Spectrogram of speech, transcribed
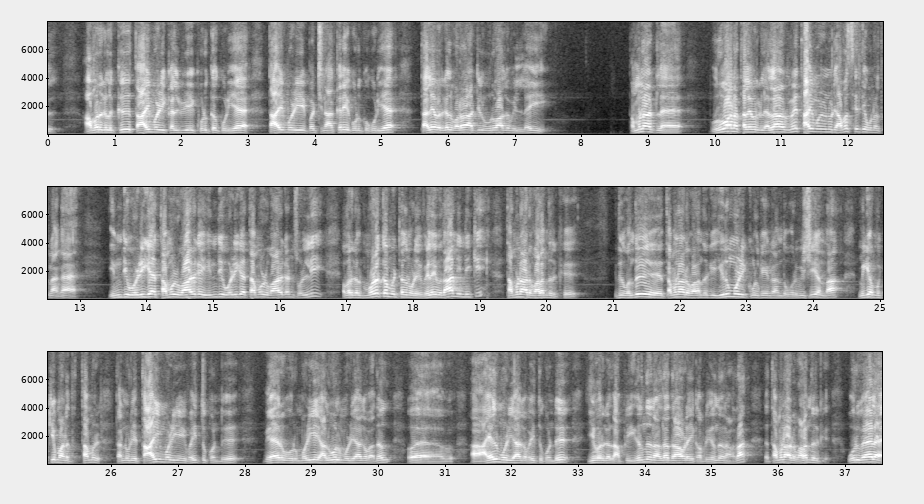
அவர்களுக்கு தாய்மொழி கல்வியை கொடுக்கக்கூடிய தாய்மொழியை பற்றின அக்கறையை கொடுக்கக்கூடிய தலைவர்கள் வடநாட்டில் உருவாகவில்லை. தமிழ்நாட்டில் உருவான தலைவர்கள் எல்லாருமே தாய்மொழியினுடைய அவசியத்தை உணர்த்தினாங்க. இந்தி ஒழிக தமிழ் வாழ்க இந்தி ஒழிக தமிழ் வாழ்கன்னு சொல்லி அவர்கள் முழக்கமிட்டதனுடைய விளைவு தான் இன்னைக்கு தமிழ்நாடு வளர்ந்துருக்கு. இது வந்து தமிழ்நாடு வளர்ந்துருக்கு இருமொழி கொள்கைன்ற அந்த ஒரு விஷயம்தான் மிக முக்கியமானது. தமிழ் தன்னுடைய தாய்மொழியை வைத்துக்கொண்டு வேறு ஒரு மொழியை அலுவல் மொழியாக அதாவது அயல் மொழியாக வைத்துக்கொண்டு இவர்கள் அப்படி இருந்ததுனால தான் திராவிட இயக்கம் அப்படி இருந்ததுனால தான் இந்த தமிழ்நாடு வளர்ந்துருக்கு. ஒருவேளை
